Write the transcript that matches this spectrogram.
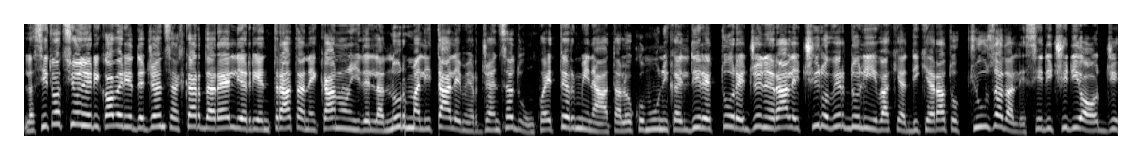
La situazione ricoveri e degenza al Cardarelli è rientrata nei canoni della normalità. L'emergenza dunque è terminata, lo comunica il direttore generale Ciro Verdoliva che ha dichiarato chiusa dalle 16 di oggi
